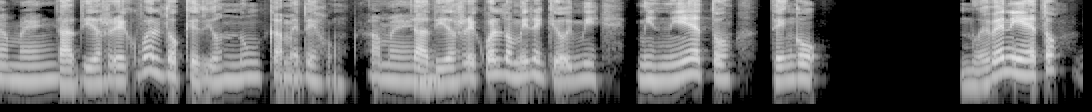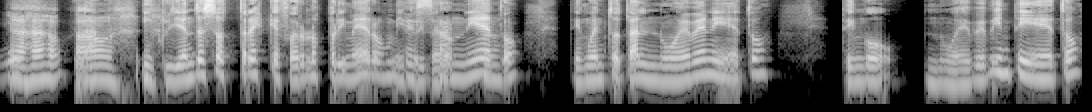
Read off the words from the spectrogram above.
amén. También recuerdo que Dios nunca me dejó. Amén. También recuerdo, miren que hoy mi, mis nietos, tengo nueve nietos, incluyendo esos tres que fueron los primeros, mis primeros nietos. Tengo en total nueve nietos. Tengo nueve bisnietos.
